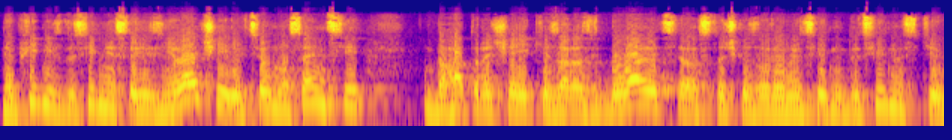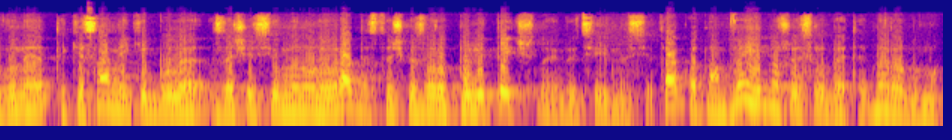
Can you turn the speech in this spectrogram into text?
Необхідність, доцільність це різні речі, і в цьому сенсі багато речей, які зараз відбуваються з точки зору революційної доцільності, вони такі самі, які були за часів минулої ради з точки зору політичної доцільності. Так, от нам вигідно щось робити, ми робимо.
